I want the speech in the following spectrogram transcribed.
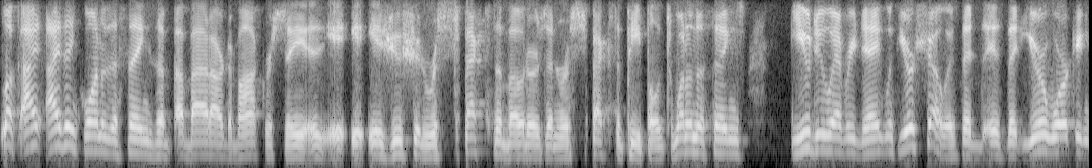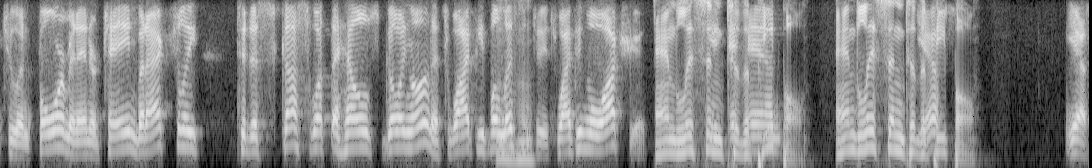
Look, I, I think one of the things ab- about our democracy is, is you should respect the voters and respect the people. It's one of the things you do every day with your show is that is that you're working to inform and entertain, but actually to discuss what the hell's going on. It's why people listen to you. It's why people watch you. And listen to the And- people. And listen to the Yes. people. Yes,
